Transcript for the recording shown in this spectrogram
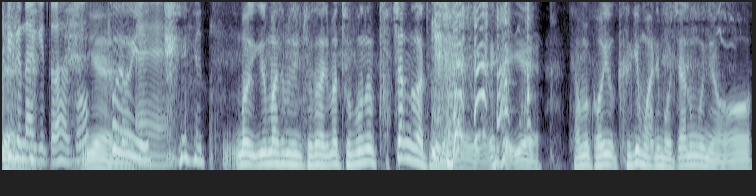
퇴근하기도 하고 예. 토요일. 예. 뭐 이런 말씀 드리면 죄송하지만 두 분은 푹 잔 것 같은데. 예, 예. 잠을 거의 그렇게 많이 못 자는군요.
